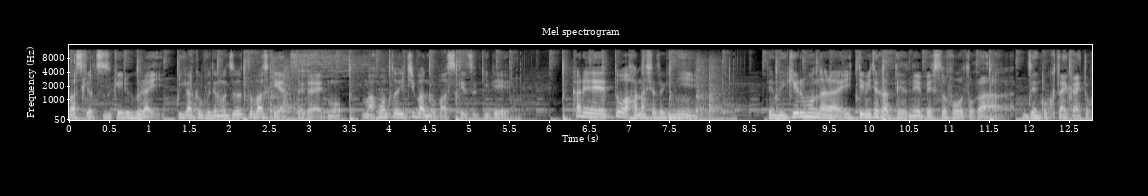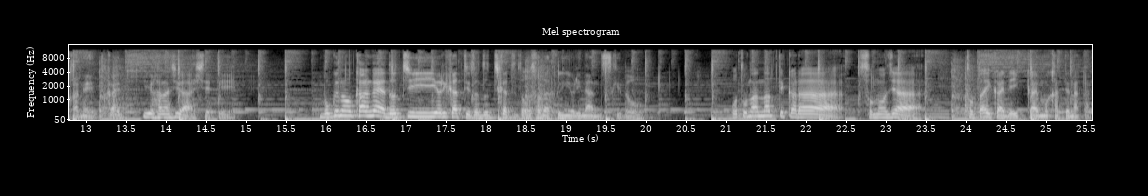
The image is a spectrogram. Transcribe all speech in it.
バスケを続けるぐらい医学部でもずっとバスケやってたぐらいもう、まあ、本当一番のバスケ好きで彼とは話した時にでも行けるもんなら行ってみたかったよねベスト4とか全国大会とかねとかいう話はしてて。僕の考えはどっちよりかっていうとどっちかっていうと長田君寄りなんですけど大人になってからそのじゃあ都大会で1回も勝てなかっ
